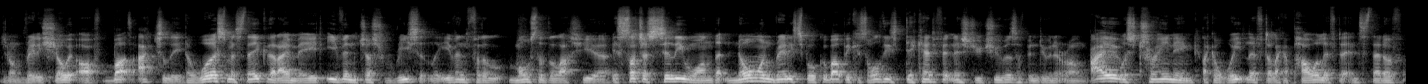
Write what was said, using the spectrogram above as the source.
you know really show it off. But actually the worst mistake that i made even just recently even for the most of the last year is such a silly one that no one really spoke about because all these dickhead fitness youtubers have been doing it wrong. I was training like a weightlifter like a power lifter instead of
